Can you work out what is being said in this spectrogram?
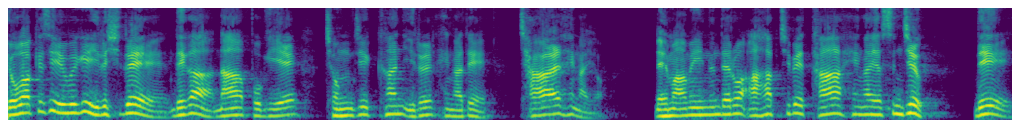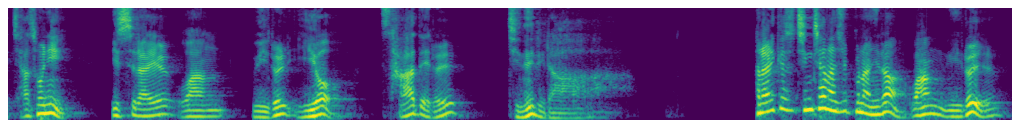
여호와께서 예후에게 이르시되 내가 나 보기에 정직한 일을 행하되 잘 행하여 내 마음에 있는 대로 아합 집에 다 행하였은즉 내 자손이 이스라엘 왕 위를 이어 사대를 지내리라. 하나님께서 칭찬하실 뿐 아니라 왕 위를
